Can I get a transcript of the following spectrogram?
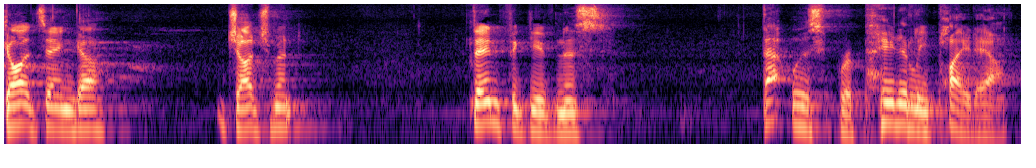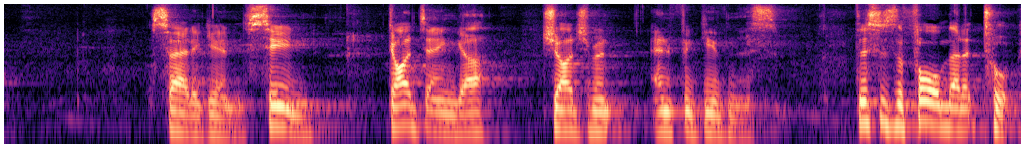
God's anger, judgment, then forgiveness. That was repeatedly played out. say it again sin, God's anger, judgment, and forgiveness. This is the form that it took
